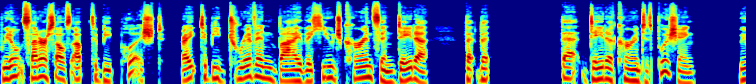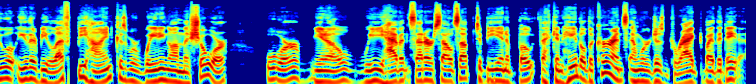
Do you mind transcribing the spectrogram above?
We don't set ourselves up to be pushed right? To be driven by the huge currents and data that that that data current is pushing, we will either be left behind because we're waiting on the shore, or, you know, we haven't set ourselves up to be in a boat that can handle the currents and we're just dragged by the data.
